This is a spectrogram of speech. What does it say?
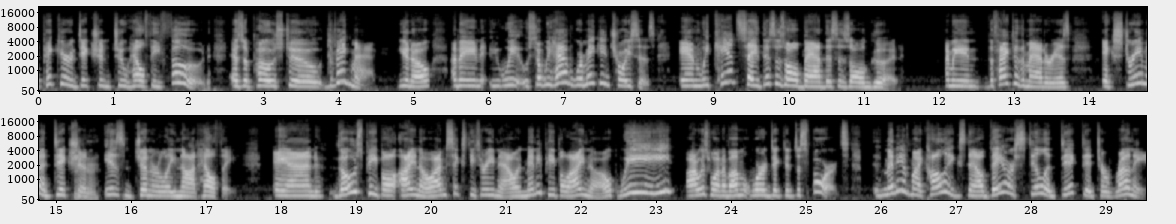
pick your addiction to healthy food as opposed to the big mac you know? I mean we so we have we're making choices and we can't say this is all bad this is all good. I mean the fact of the matter is extreme addiction Mhm. is generally not healthy and those people I know, I'm 63 now, and many people I know, we, I was one of them, were addicted to sports. Many of my colleagues now, they are still addicted to running.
